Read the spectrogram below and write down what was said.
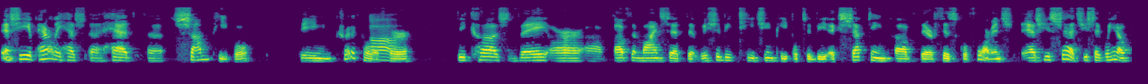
and she apparently has uh, had uh, some people being critical Ah. of her because they are uh, of the mindset that we should be teaching people to be accepting of their physical form. And sh as you said, she said, well, you know,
